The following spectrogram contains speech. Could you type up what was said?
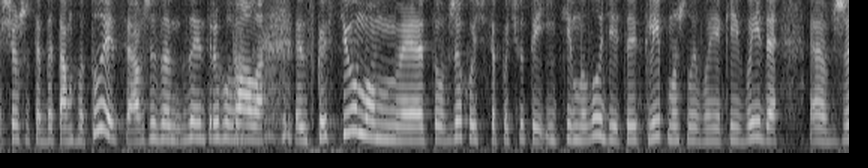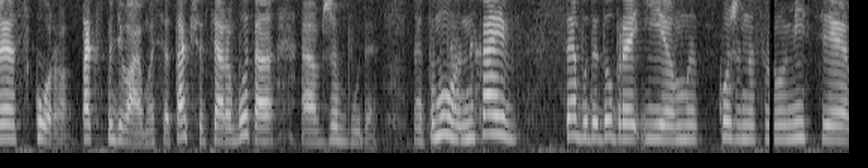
що ж у тебе там готується, а вже заінтригувала е, з костюмом, то вже хочеться почути і ті мелодії, той кліп, можливо, який вийде е, вже скоро. Так сподіваємося, так що ця робота е, вже буде. Е, Тому Так. нехай все буде добре, і ми кожен на своєму місці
